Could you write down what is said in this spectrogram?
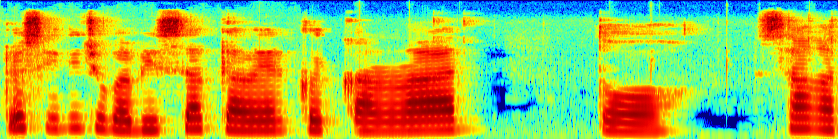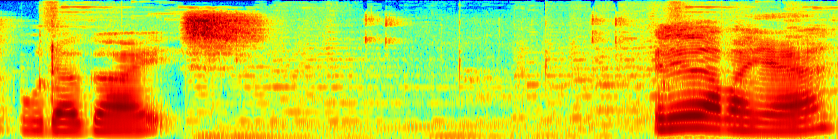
Terus ini juga bisa kalian klik kanan. Tuh Sangat mudah guys. Ini namanya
